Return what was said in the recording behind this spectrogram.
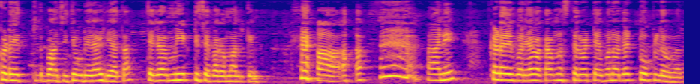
कढईत भाजी तेवढी राहिली आता. त्याच्यावर मी एकटीच आहे बघा मालकीन हा. आणि कढईभर ह्या बघा मस्त रोट्या बनवल्या टोपलंभर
